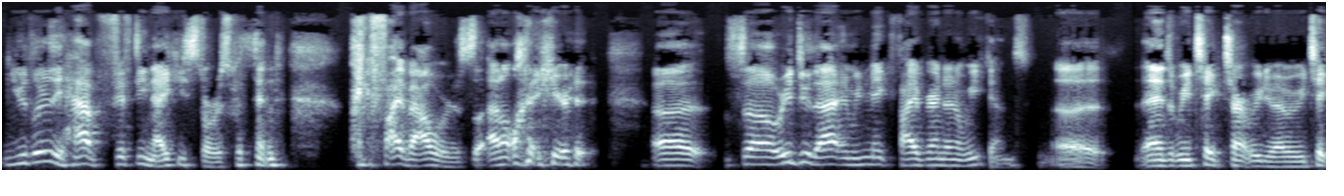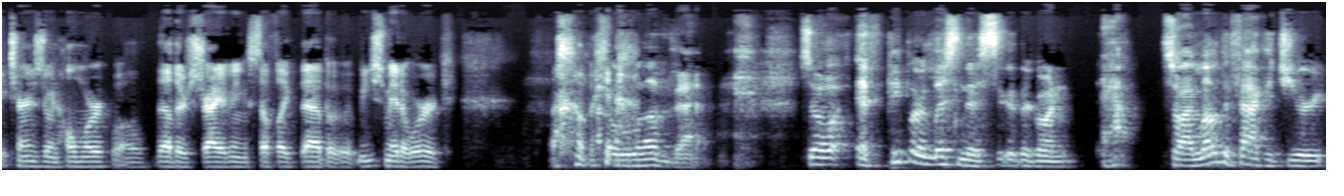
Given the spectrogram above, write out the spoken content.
you literally have 50 Nike stores within like five hours. So I don't want to hear it. Uh, so we do that and we make five grand on a weekend. Uh, and we take turn we, do, we take turns doing homework while the other's driving stuff like that. But we just made it work. I love that. So if people are listening to this, they're going, so I love the fact that you're,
